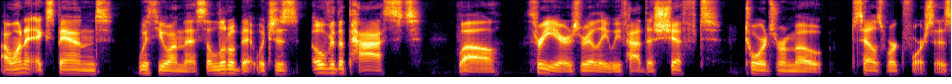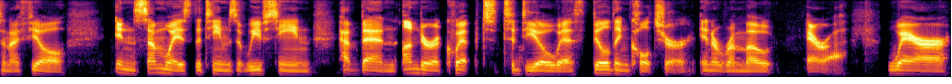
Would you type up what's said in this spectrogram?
I want to expand with you on this a little bit, which is over the past, well, three years, really, we've had this shift towards remote sales workforces. And I feel in some ways the teams that we've seen have been under equipped to deal with building culture in a remote era where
